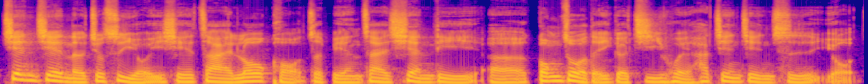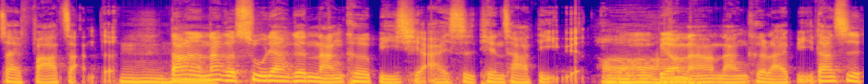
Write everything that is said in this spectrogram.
渐渐的，就是有一些在 local 这边在县地呃工作的一个机会，它渐渐是有在发展的。嗯当然，那个数量跟南科比起来是天差地远。我们不要拿南科来比，但是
